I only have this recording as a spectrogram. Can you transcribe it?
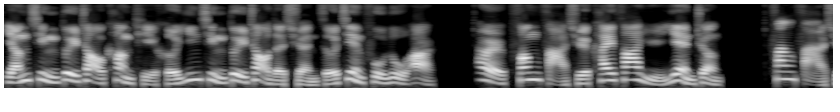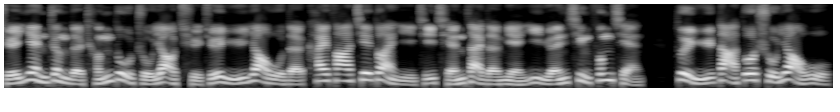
阳性对照抗体和阴性对照的选择见附录二。二、方法学开发与验证。方法学验证的程度主要取决于药物的开发阶段以及潜在的免疫原性风险。对于大多数药物，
